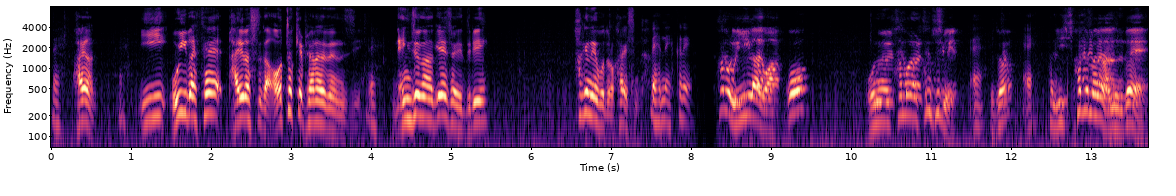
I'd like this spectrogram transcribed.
네. 과연 이 오이밭의 바이러스가 어떻게 변화되는지 네. 냉정하게 저희들이 확인해 보도록 하겠습니다. 네네 그래요 3월 2일 날 왔고 오늘 3월 30일 네. 그죠? 네. 한 28일 만에 왔는데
